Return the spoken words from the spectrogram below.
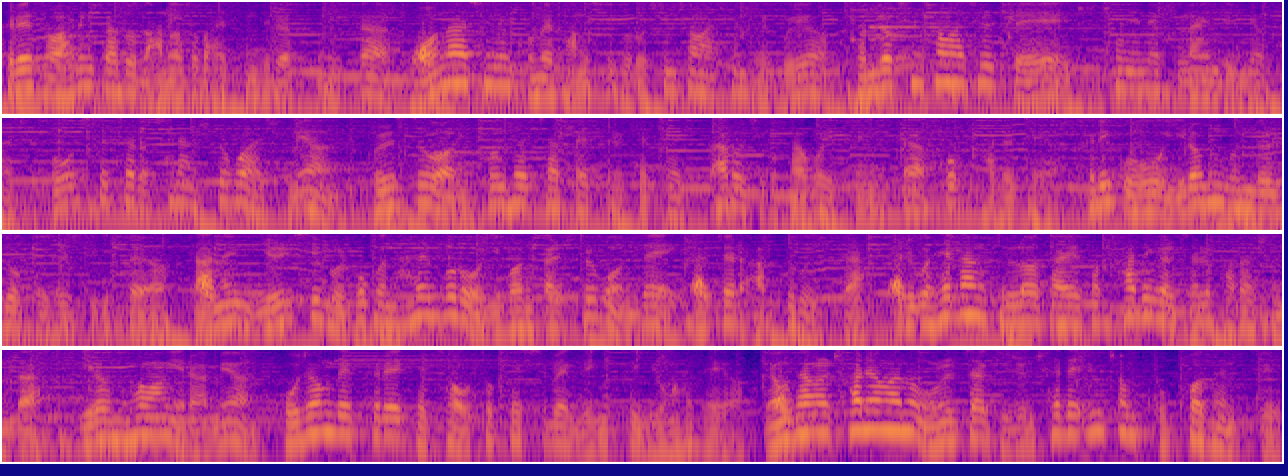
그래서 할인가도 나눠서 말씀드렸으니까 원하시는 구매 방식으로 신청하시면 되고요. 견적 신청하실 때 추천인의 블라인드 입력하시고 실제로 차량 출고하시면 불스원 손세 차 세트를 개차해서 따로 지급하고 있으니까 꼭 받으세요. 그리고 이런 분들도 계실 수 있어요. 나는 일시불 혹은 할부로 이번 달 출고인데 결제를 앞두고 있다. 그리고 해당 딜러사에서 카드 결제를 받아준다. 이런 상황이라면 고정 댓글에 개차 오토 캐시백 링크 이용하세요. 영상을 촬영하는 오늘자 기준 최대 1.9%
